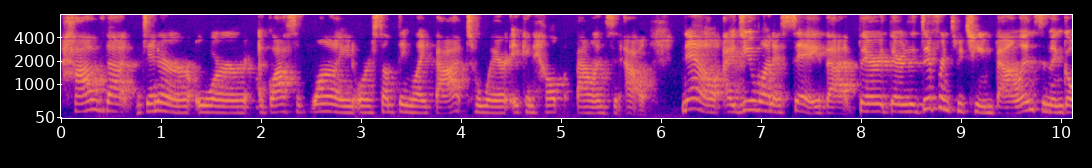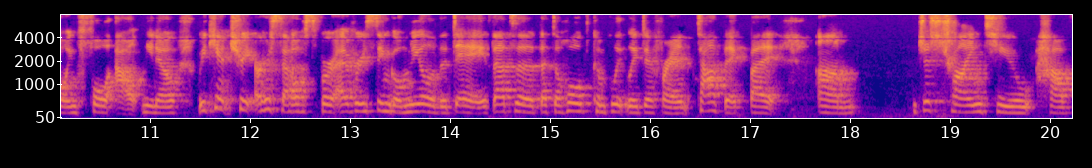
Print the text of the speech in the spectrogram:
have that dinner or a glass of wine or something like that to where it can help balance it out. Now, I do want to say that there there's a difference between balance and then going full out. You know, we can't treat ourselves for every single meal of the day. That's a that's a whole completely different topic. But um, just trying to have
